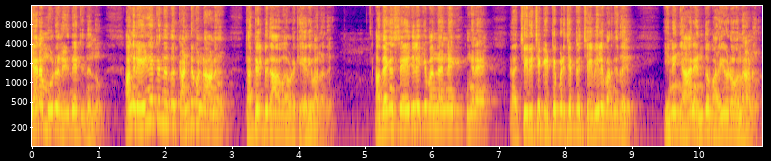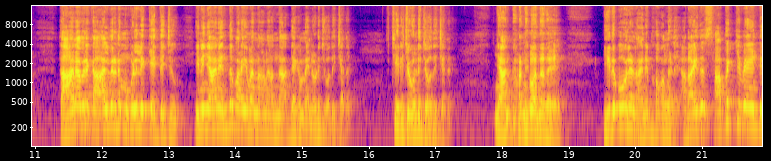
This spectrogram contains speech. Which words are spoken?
ജനം മുഴുവൻ എഴുന്നേറ്റ് നിന്നു. അങ്ങനെ എഴുന്നേറ്റ് നിന്ന് കണ്ടുകൊണ്ടാണ് തട്ടിൽ പിതാവ് അവിടെ കയറി വന്നത്. അദ്ദേഹം സ്റ്റേജിലേക്ക് വന്ന് എന്നെ ഇങ്ങനെ ചിരിച്ച് കെട്ടിപ്പിടിച്ചിട്ട് ചെവിയിൽ പറഞ്ഞത് ഇനി ഞാൻ എന്തു പറയൂടോ എന്നാണ് താൻ അവരെ കാൽവരുടെ മുകളിലേക്ക് എത്തിച്ചു. ഇനി ഞാൻ എന്ത് പറയുമെന്നാണ് അന്ന് അദ്ദേഹം എന്നോട് ചോദിച്ചത്. ചിരിച്ചുകൊണ്ട് ചോദിച്ചത്. ഞാൻ പറഞ്ഞു വന്നത് ഇതുപോലുള്ള അനുഭവങ്ങൾ അതായത് സഭയ്ക്ക് വേണ്ടി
